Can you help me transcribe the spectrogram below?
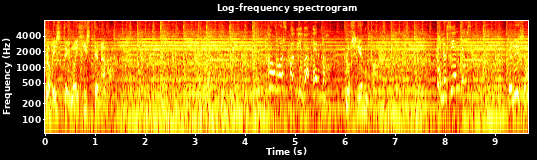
Lo viste y no hiciste nada. ¿Cómo has podido hacerlo? Lo siento. ¿Te lo sientes? Elisa.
